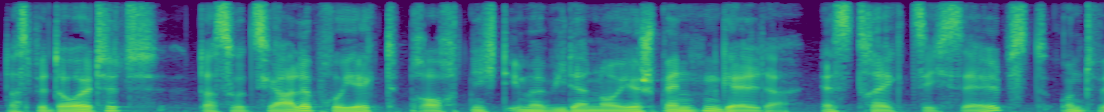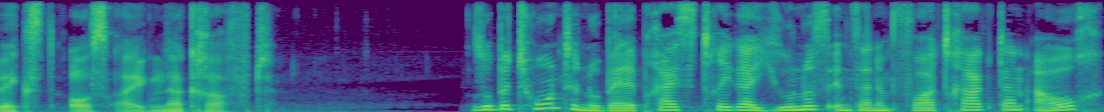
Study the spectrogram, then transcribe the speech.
das bedeutet, das soziale Projekt braucht nicht immer wieder neue Spendengelder, es trägt sich selbst und wächst aus eigener Kraft. So betonte Nobelpreisträger Yunus in seinem Vortrag dann auch,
